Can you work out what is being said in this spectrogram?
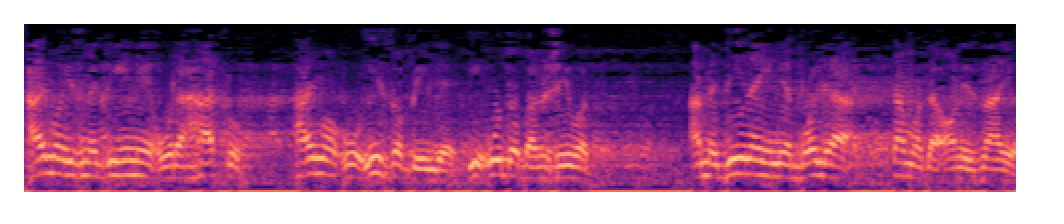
hajmo iz Medine u rahatu hajmo u izobilje i udoban život a Medina im je bolja samo da oni znaju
